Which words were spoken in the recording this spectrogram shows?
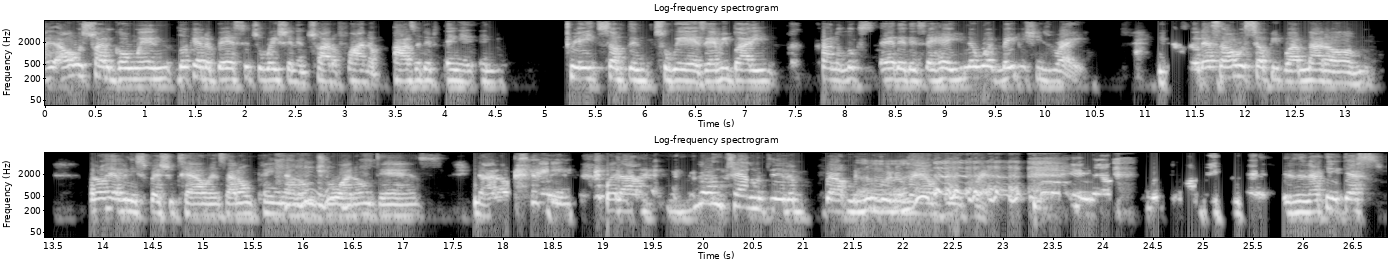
I always try to go in, look at a bad situation, and try to find a positive thing and, create something to where as everybody kind of looks at it and say, "Hey, you know what? Maybe she's right." So that's I always tell people I'm not um I don't have any special talents. I don't paint. I don't draw. I don't dance. You know, I don't sing. but I'm really talented about maneuvering around bullcrap. You know, and I think that's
